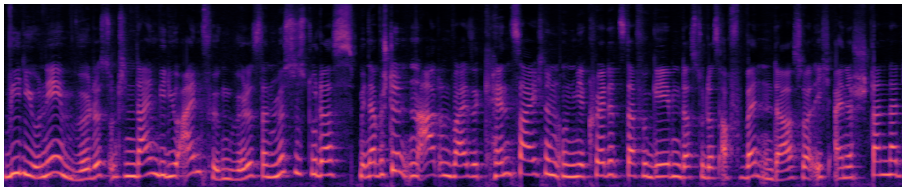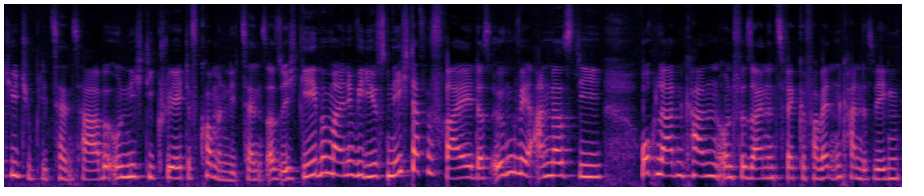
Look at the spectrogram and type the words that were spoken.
Video nehmen würdest und in dein Video einfügen würdest, dann müsstest du das mit einer bestimmten Art und Weise kennzeichnen und mir Credits dafür geben, dass du das auch verwenden darfst, weil ich eine Standard-YouTube-Lizenz habe und nicht die Creative Commons-Lizenz. Also ich gebe meine Videos nicht dafür frei, dass irgendwer anders die hochladen kann und für seine Zwecke verwenden kann. Deswegen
